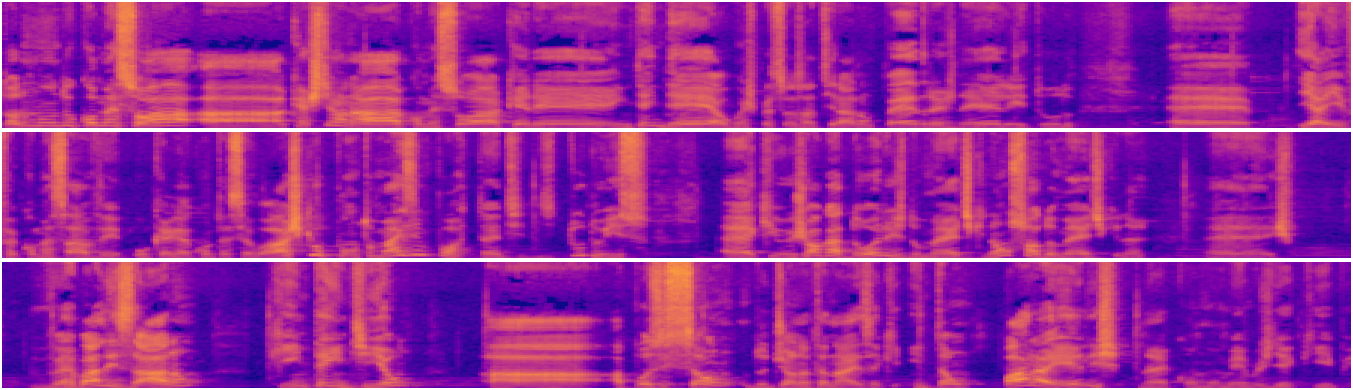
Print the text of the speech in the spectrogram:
todo mundo começou a, a, questionar, começou a querer entender. Algumas pessoas atiraram pedras nele e tudo. É, e aí foi começar a ver o que, que aconteceu. Eu acho que o ponto mais importante de tudo isso é que os jogadores do Magic, não só do Magic, né, é, verbalizaram que entendiam a, a posição do Jonathan Isaac. Então, para eles, né, como membros de equipe,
